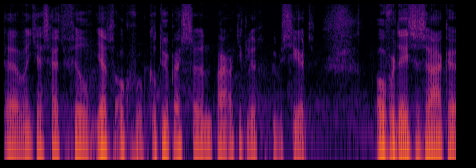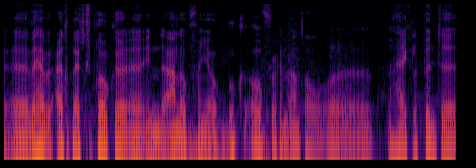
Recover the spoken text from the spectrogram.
want jij schrijft veel, je hebt ook op Cultuurpers een paar artikelen gepubliceerd over deze zaken. We hebben uitgebreid gesproken in de aanloop van jouw boek over een aantal heikele punten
